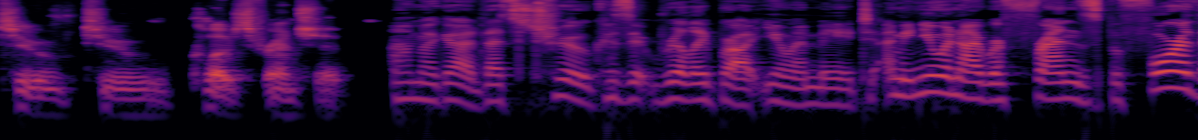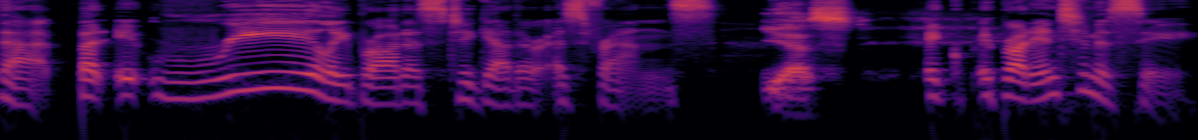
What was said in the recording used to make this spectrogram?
to to close friendship. Oh my God, that's true because it really brought you and me. To, I mean, you and I were friends before that, but it really brought us together as friends. Yes, it, it brought intimacy.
